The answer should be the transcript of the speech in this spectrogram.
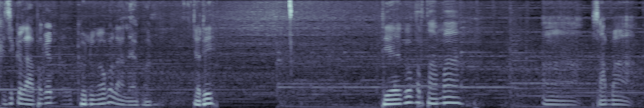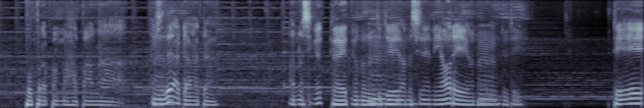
Isi apa kan gunung apa lah aku. Jadi dia itu pertama eh, sama beberapa mahapala. Maksudnya ada ada ono sing nge-guide ngono. Hmm. Jadi ono senior ngono. lho. Hmm. Jadi DE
